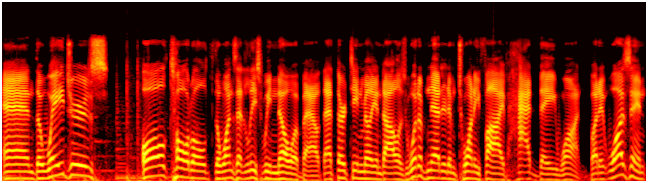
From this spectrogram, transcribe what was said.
And the wagers all totaled, the ones that at least we know about, that $13 million would have netted him 25 had they won. But it wasn't.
